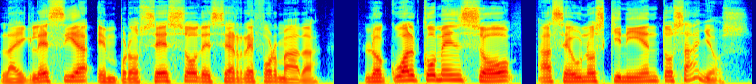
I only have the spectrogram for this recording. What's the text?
la iglesia en proceso de ser reformada, lo cual comenzó hace unos 500 años.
